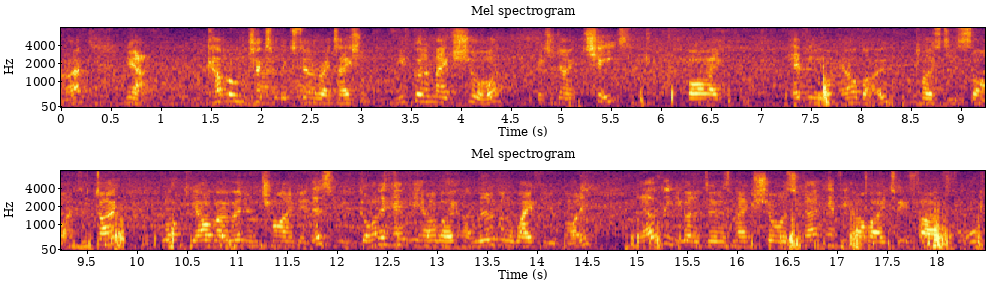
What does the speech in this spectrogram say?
Alright? Now, a couple of tricks with external rotation. You've got to make sure that you don't cheat by having your elbow close to your side. So don't lock your elbow in and try and do this. You've got to have your elbow a little bit away from your body. The other thing you've got to do is make sure is you don't have your elbow too far forward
